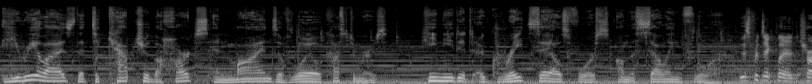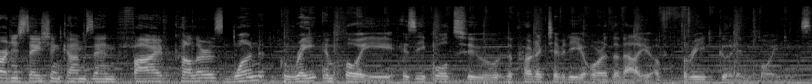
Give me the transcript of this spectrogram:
He realized that to capture the hearts and minds of loyal customers, he needed a great sales force on the selling floor. This particular charging station comes in five colors. One great employee is equal to the productivity or the value of three good employees.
